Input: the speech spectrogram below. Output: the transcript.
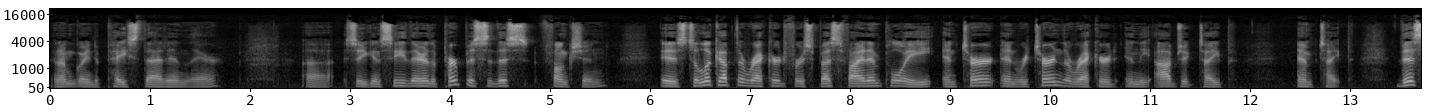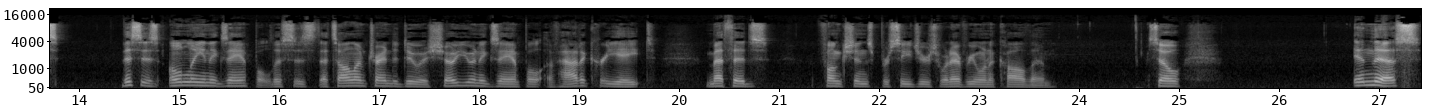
and I'm going to paste that in there. Uh, so you can see there the purpose of this function is to look up the record for a specified employee and turn and return the record in the object type emp type. This this is only an example. This is that's all I'm trying to do is show you an example of how to create methods, functions, procedures, whatever you want to call them. So in this,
